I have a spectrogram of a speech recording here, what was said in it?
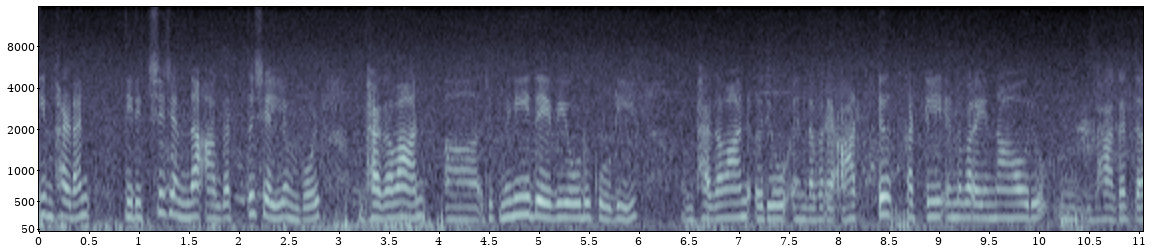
ഈ ഭടൻ തിരിച്ചു ചെന്ന് അകത്ത് ചെല്ലുമ്പോൾ ഭഗവാൻ രുക്മിണീ ദേവിയോട് കൂടി ഭഗവാൻ ഒരു എന്താ പറയുക ആട്ടുകട്ടിൽ എന്ന് പറയുന്ന ആ ഒരു ഭാഗത്ത്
